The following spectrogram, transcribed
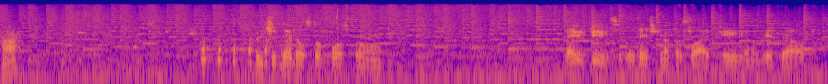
Ha? Biće debel 100%, ono. Daj mi pivicu da s dečkima proslavit kad igramo GTA opet.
